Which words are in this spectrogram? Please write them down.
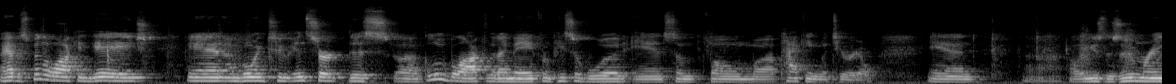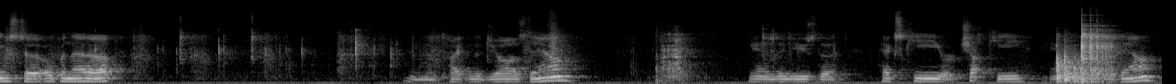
have the spindle lock engaged and I'm going to insert this uh, glue block that I made from a piece of wood and some foam uh, packing material. And uh, I'll use the zoom rings to open that up. And then tighten the jaws down. And then use the hex key or chuck key and tighten it down.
